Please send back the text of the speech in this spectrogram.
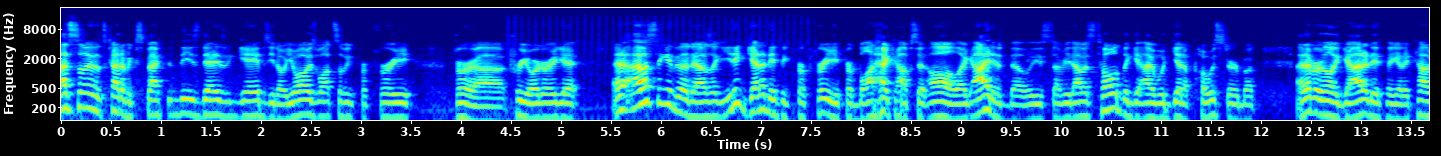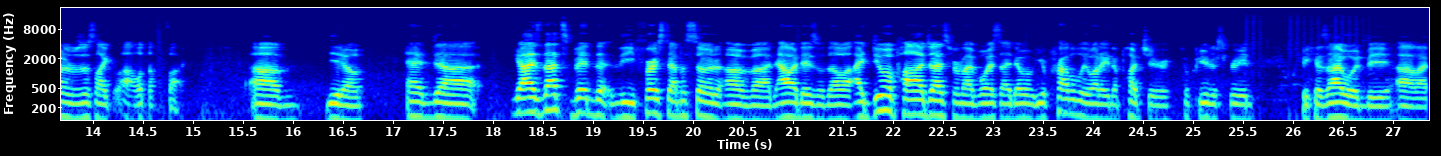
that's something that's kind of expected these days in games. You know, you always want something for free for uh, pre-ordering it. And I was thinking the other day, I was like, you didn't get anything for free for Black Ops at all. Like I didn't, at least. I mean, I was told that I would get a poster, but I never really got anything, and it kind of was just like, wow, what the fuck. Um, you know. And uh, guys, that's been the first episode of uh, Nowadays with Noah. I do apologize for my voice. I know you're probably wanting to punch your computer screen because I would be. Um, I,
